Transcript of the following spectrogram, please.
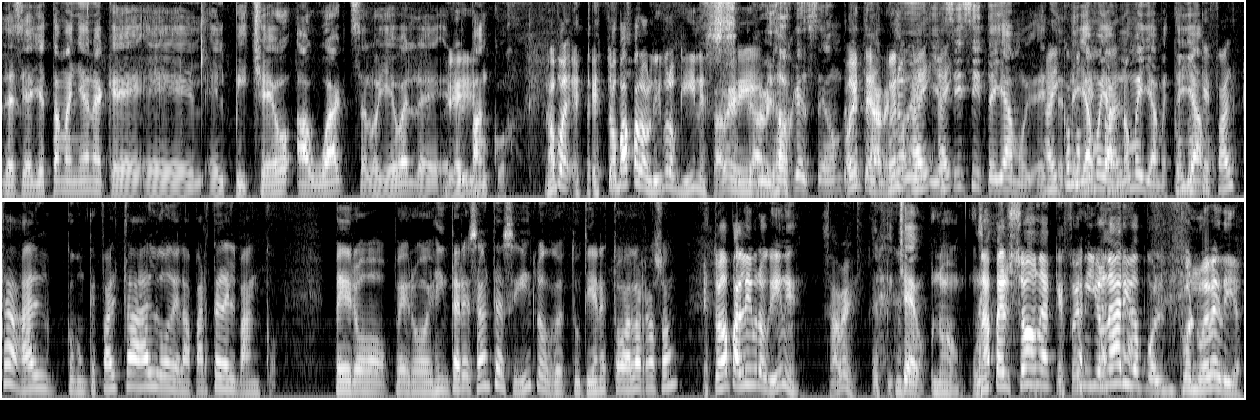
Decía yo esta mañana que eh, el, el picheo award se lo lleva el, de- el Sí. del banco. No, pues est- esto va para los libros Guinness, ¿sabes? Sí. Este? Cuidado que ese hombre. Oíste. Bueno, Bueno, hay- y hay- sí, sí, te llamo. este, te llamo ya. No me llames, te como llamo. que falta algo, como que falta algo de la parte del banco. Pero, pero es interesante, sí, lo, tú tienes toda la razón. Esto va para el libro Guinness, ¿sabes? El picheo. No, una persona que fue millonario por, por nueve días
